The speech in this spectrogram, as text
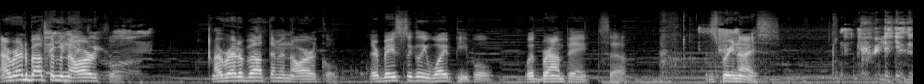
I read about them in the But you might be article. I read about them in the article. They're basically white people with brown paint, so it's pretty nice.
